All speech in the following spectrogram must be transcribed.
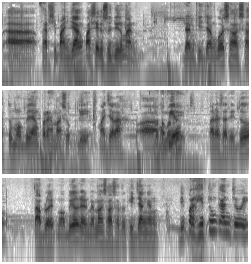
uh, versi panjang, pasti ke Sudirman. Dan Kijang gue salah satu mobil yang pernah masuk di majalah uh, mobil pada saat itu tabloid mobil dan memang salah satu Kijang yang diperhitungkan cuy.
